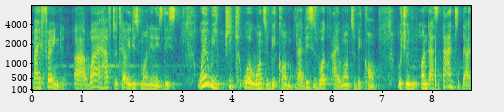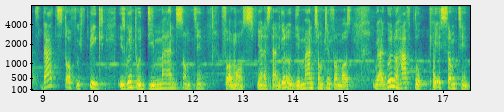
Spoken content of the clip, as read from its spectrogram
my friend, uh, what I have to tell you this morning is this. When we pick what we want to become, that this is what I want to become, we should understand that that stuff we've picked is going to demand something from us. You understand? It's going to demand something from us. We are going to have to pay something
